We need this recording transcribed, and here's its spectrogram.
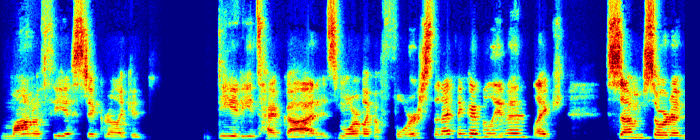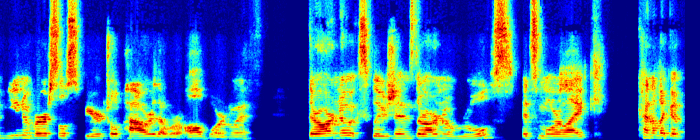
monotheistic or like a deity type God. It's more of like a force that I think I believe in, like some sort of universal spiritual power that we're all born with. There are no exclusions, there are no rules. It's more like kind of like a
